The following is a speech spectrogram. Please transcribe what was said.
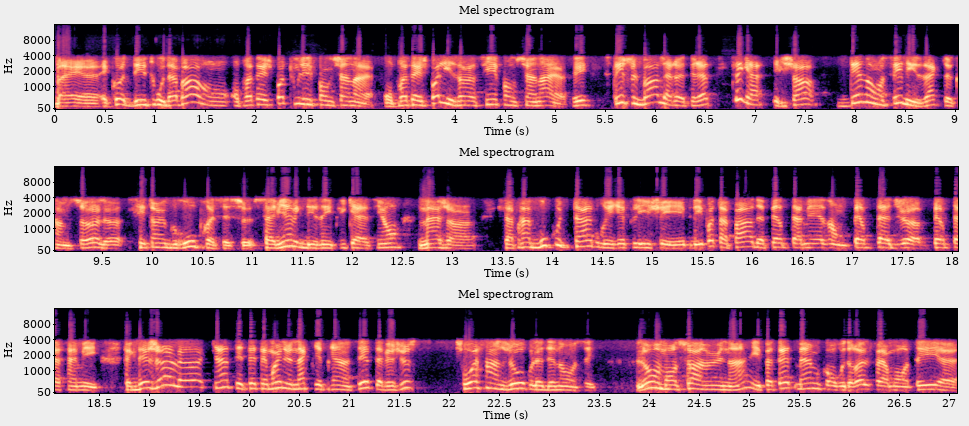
Ben, euh, écoute, des trous. D'abord, on, on protège pas tous les fonctionnaires. On protège pas les anciens fonctionnaires. Si sur le bord de la retraite, tu sais, Richard, dénoncer des actes comme ça, c'est un gros processus. Ça vient avec des implications majeures. Ça prend beaucoup de temps pour y réfléchir. Des fois, tu as peur de perdre ta maison, perdre ta job, perdre ta famille. Fait que déjà, là, quand tu étais témoin d'un acte répréhensible, tu avais juste 60 jours pour le dénoncer. Là, on monte ça à un an et peut-être même qu'on voudra le faire monter euh,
